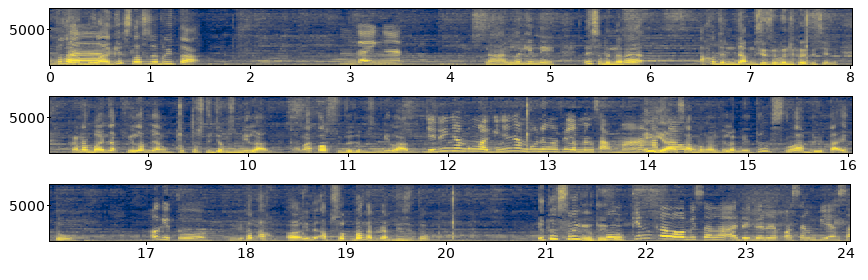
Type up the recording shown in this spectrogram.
Terus nyambung lagi setelah selesai berita nggak ingat. Nah lu gini ini sebenarnya aku dendam sih sebenarnya di sini. Karena banyak film yang putus di jam 9 karena aku harus tidur jam 9 jadi nyambung laginya nyambung dengan film yang sama iya atau sambungan film itu setelah berita itu. Oh gitu. Ya kan aku, eh, ini absurd banget kan di situ itu sering itu itu mungkin kalau misalnya adegannya pas yang biasa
